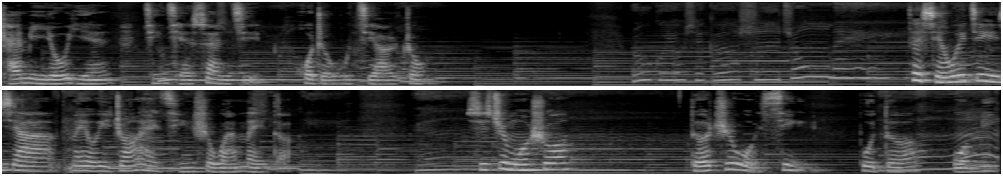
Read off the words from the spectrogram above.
柴米油盐、金钱算计，或者无疾而终。如果有些歌始终没在显微镜下，没有一桩爱情是完美的。徐志摩说：“得之我幸，不得我命。”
